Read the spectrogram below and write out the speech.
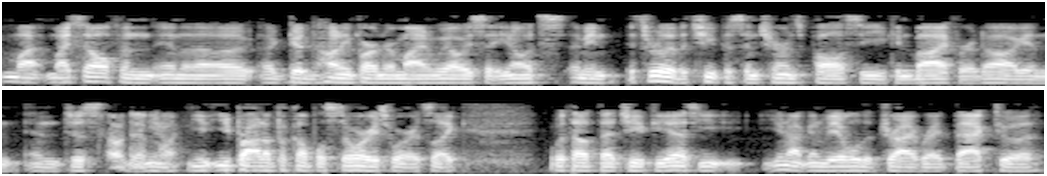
my, myself and, and a, a good hunting partner of mine we always say you know it's I mean it's really the cheapest insurance policy you can buy for a dog and and just Oh, you know you, you brought up a couple stories where it's like without that GPS you you're not going to be able to drive right back to a to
